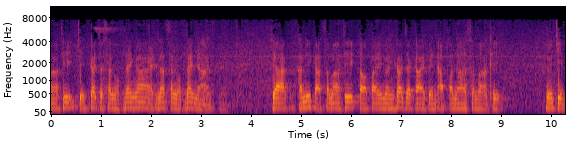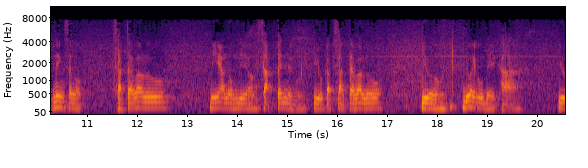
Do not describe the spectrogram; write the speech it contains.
มาธิจิตก็จะสงบได้ง่ายและสงบได้นาน จากคณิกะสมาธิต่อไปมันก็จะกลายเป็นอัปปนาสมาธิคือจิตนิ่งสงบสักแต่ว่ารู้มีอารมณ์เดียวสักเป็นหนึ่งอยู่กับสักแต่ว่ารู้อยู่ด้วยอุเบกขา อยู่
